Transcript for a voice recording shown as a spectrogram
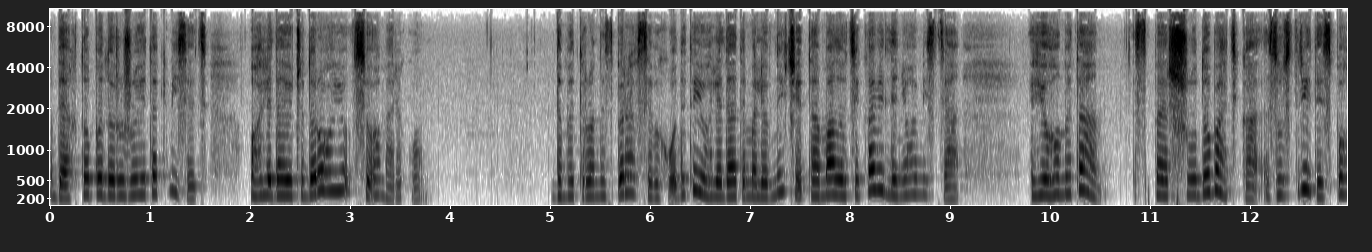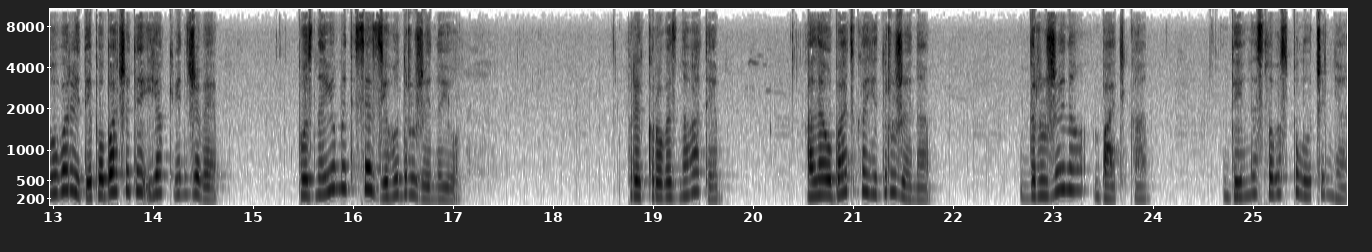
Дехто подорожує так місяць, оглядаючи дорогою всю Америку. Дмитро не збирався виходити і оглядати мальовничі та малоцікаві для нього місця. Його мета спершу до батька зустрітись, поговорити, побачити, як він живе, познайомитися з його дружиною. Прикро визнавати, але у батька є дружина. Дружина батька. Дивне словосполучення.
